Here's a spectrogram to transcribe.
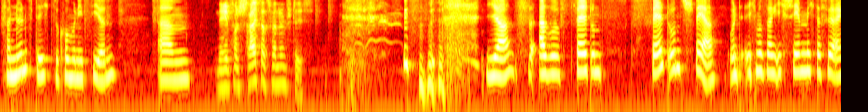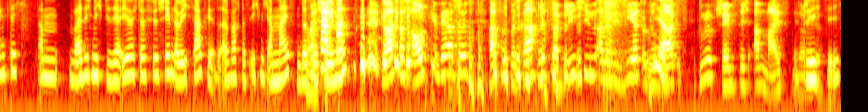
vernünftig zu kommunizieren. Ähm, Nee, verstreicht das vernünftig. Ja, es, also fällt uns, fällt uns schwer. Und ich muss sagen, ich schäme mich dafür eigentlich am, weiß ich nicht, wie sehr ihr euch dafür schämt, aber ich sag's jetzt einfach, dass ich mich am meisten dafür schäme. Du hast das ausgewertet, hast es betrachtet, verglichen, analysiert und du Ja. sagst, du schämst dich am meisten. Dafür. Richtig.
